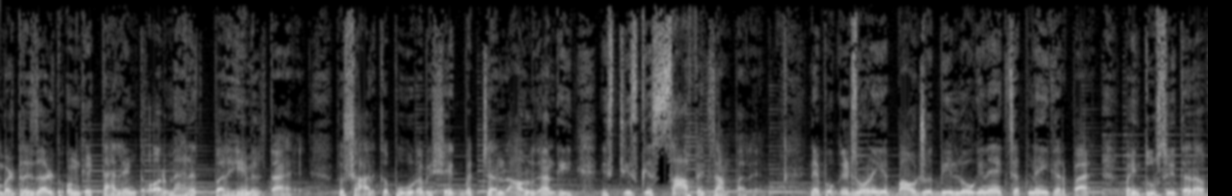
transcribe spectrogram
बट रिज़ल्ट उनके टैलेंट और मेहनत पर ही मिलता है। तो शार कपूर, अभिषेक बच्चन, राहुल गांधी इस चीज़ के साफ़ एग्ज़ाम्पल है। नेपो किड्स होने के बावजूद भी लोग इन्हें एक्सेप्ट नहीं कर पाए। वहीं दूसरी तरफ़,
